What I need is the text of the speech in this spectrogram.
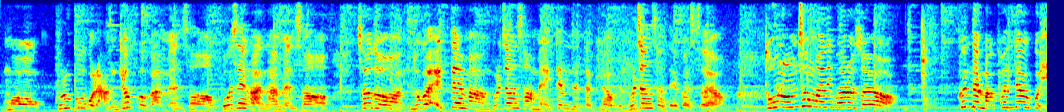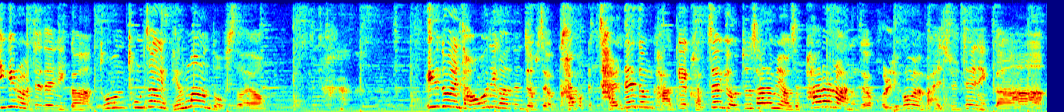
뭐 굴곡을 안 겪어가면서 고생 안 하면서 저도 누가 액땜하면 물장사하면 액땜 된다 해갖고 물장사 내봤어요. 돈 엄청 많이 벌어져요. 근데 막판 돼갖고 이길올때 되니까 돈 통장에 100만 원도 없어요. 이 돈이 다 어디 갔는지 없어요. 가- 잘 되던 가게 갑자기 어떤 사람이 와서 팔아라는 거야. 권리금을 많이 줄 테니까.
